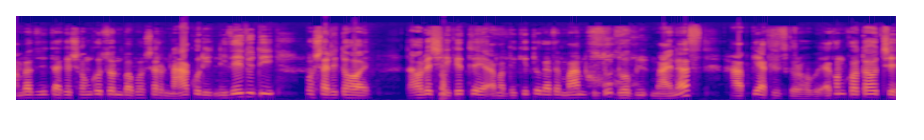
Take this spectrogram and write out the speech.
আমরা যদি তাকে সংকোচন বা প্রসারণ না করি, নিজেই যদি প্রসারিত হয়, তাহলে সেক্ষেত্রে আমাদের কৃতকাজের মান কিন্তু ডব্লিউ মাইনাস হাফকে অ্যাক্সেস করা হবে। এখন কথা হচ্ছে,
